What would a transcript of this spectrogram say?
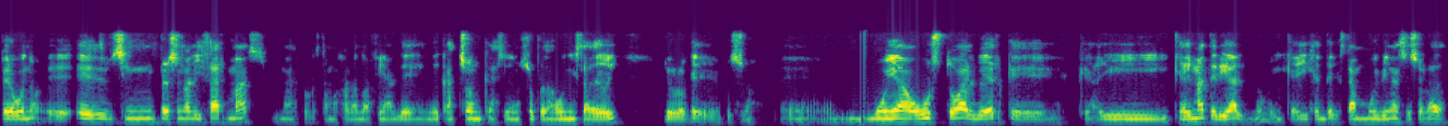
Pero bueno, eh, eh, sin personalizar más, más porque estamos hablando al final de, de Cachón, que ha sido nuestro protagonista de hoy, yo creo que pues eso, eh, muy a gusto al ver que, que hay, que hay material ¿no? y que hay gente que está muy bien asesorada.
